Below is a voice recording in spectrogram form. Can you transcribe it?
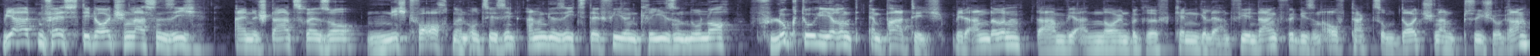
Wir halten fest, die Deutschen lassen sich eine Staatsräson nicht verordnen und sie sind angesichts der vielen Krisen nur noch fluktuierend empathisch. Mit anderen, da haben wir einen neuen Begriff kennengelernt. Vielen Dank für diesen Auftakt zum Deutschland-Psychogramm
